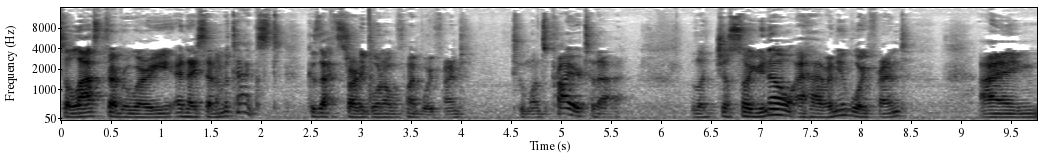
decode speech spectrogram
to last February, and I sent him a text because I had started going on with my boyfriend two months prior to that. Like, just so you know, I have a new boyfriend. I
